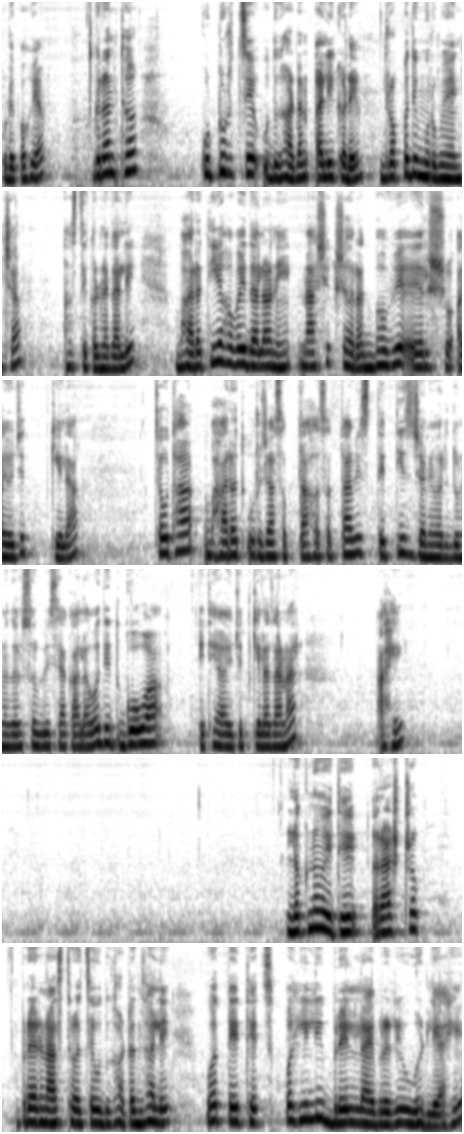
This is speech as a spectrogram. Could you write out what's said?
पुढे पाहूया. ग्रंथ कुटूरचे उद्घाटन अलीकडे द्रौपदी मुर्मू यांच्या हस्ते करण्यात आले. भारतीय हवाई दलाने नाशिक शहरात भव्य एअर शो आयोजित केला. चौथा भारत ऊर्जा सप्ताह सत्तावीस ते तीस जानेवारी दोन हजार सव्वीस या कालावधीत गोवा येथे आयोजित केला जाणार आहे. लखनौ येथे राष्ट्र प्रेरणास्थळचे उद्घाटन झाले व तेथेच पहिली ब्रेल लायब्ररी उघडली आहे.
